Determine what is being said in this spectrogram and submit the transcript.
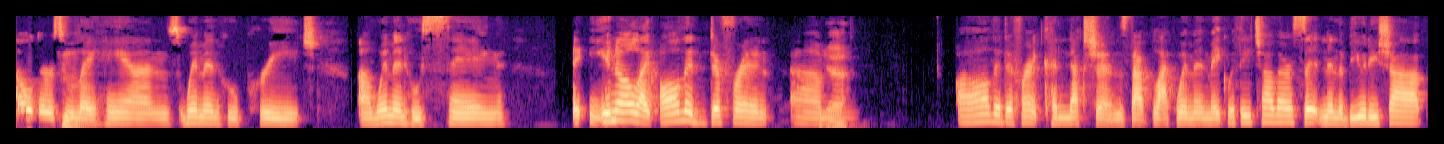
elders who hmm. lay hands, women who preach, um, women who sing, you know, like all the different, um, yeah. all the different connections that Black women make with each other, sitting in the beauty shop,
